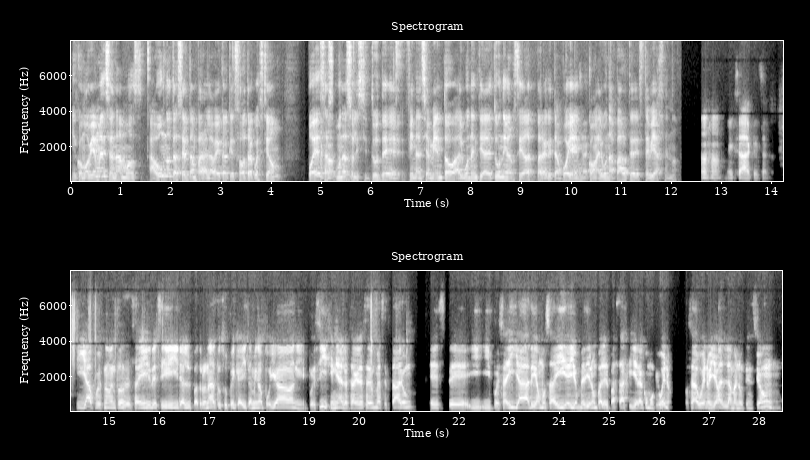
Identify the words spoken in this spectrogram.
y como bien mencionamos, aún no te aceptan para la beca, que es otra cuestión, puedes hacer una solicitud de financiamiento a alguna entidad de tu universidad para que te apoyen con alguna parte de este viaje, ¿no? Ajá, exacto, exacto. Y ya, pues no, entonces ahí decidí ir al patronato, supe que ahí también apoyaban y pues sí, genial, o sea, gracias a Dios me aceptaron, este, y, y pues ahí ya, digamos, ahí ellos me dieron para el pasaje y era como que, bueno, o sea, bueno, ya la manutención,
